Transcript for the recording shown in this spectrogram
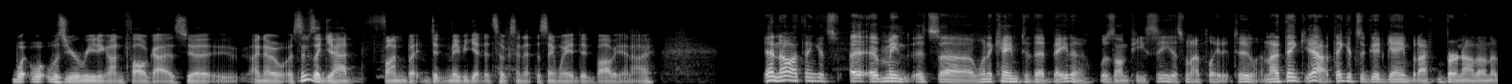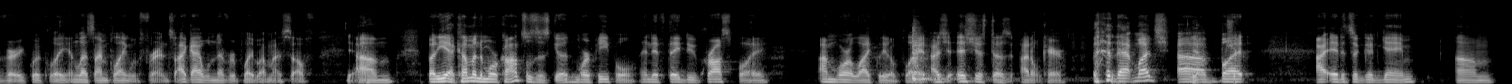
what what was your reading on Fall Guys? Uh, I know it seems like you had fun, but didn't maybe get its hooks in it the same way it did Bobby and I. Yeah, no, I think it's. I, I, mean, it's uh when it came to that beta was on PC. That's when I played it too, and I think yeah, I think it's a good game, but I burn out on it very quickly unless I'm playing with friends. Like I will never play by myself. Yeah. Um, but yeah, coming to more consoles is good, more people, and if they do crossplay, I'm more likely to play it. I, it just doesn't. I don't care that much. Uh, yeah, but sure. I, it, it's a good game. Um,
